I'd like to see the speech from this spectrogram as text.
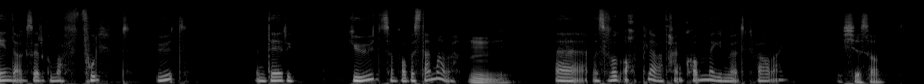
En dag skal det komme fullt ut. Men det er det Gud som får bestemme det. Mm. Eh, men så får jeg oppleve at han kommer meg i møte hver dag. Ikke sant.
